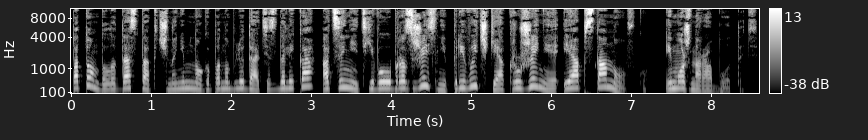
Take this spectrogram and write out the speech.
Потом было достаточно немного понаблюдать издалека, оценить его образ жизни, привычки, окружение и обстановку, и можно работать.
